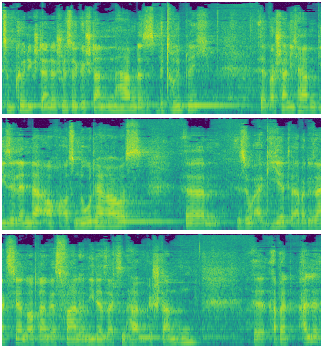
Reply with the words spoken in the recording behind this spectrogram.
zum Königstein der Schlüssel gestanden haben. Das ist betrüblich. Äh, wahrscheinlich haben diese Länder auch aus Not heraus ähm, so agiert. Aber du sagst ja, Nordrhein-Westfalen und Niedersachsen haben gestanden. Äh, aber alle,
